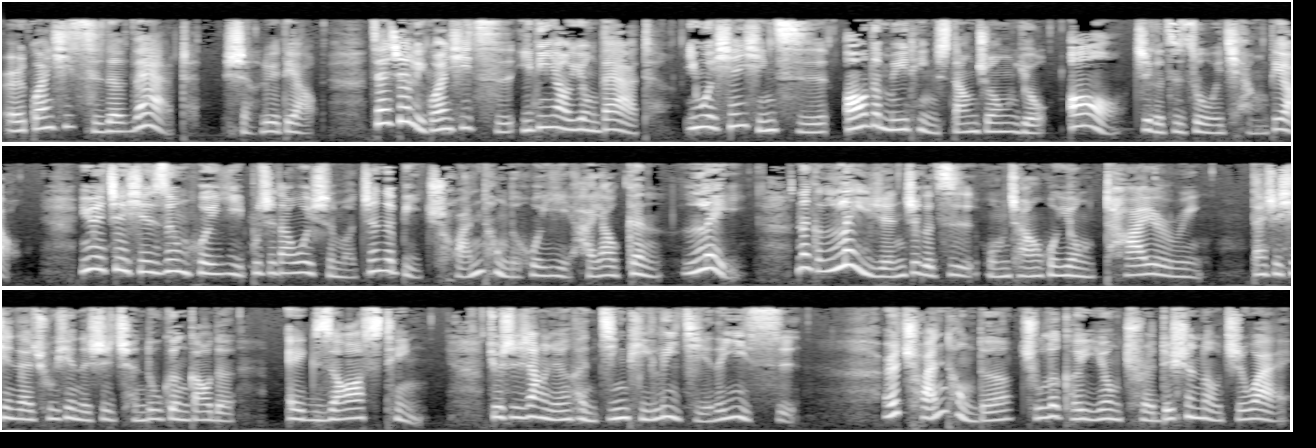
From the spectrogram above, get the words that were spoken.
而关系词的 that 省略掉。在这里，关系词一定要用 that。因为先行词 all the meetings 当中有 all 这个字作为强调，因为这些 Zoom 会议不知道为什么真的比传统的会议还要更累。那个累人这个字我们常会用 tiring，但是现在出现的是程度更高的 exhausting，就是让人很精疲力竭的意思。而传统的除了可以用 traditional 之外，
